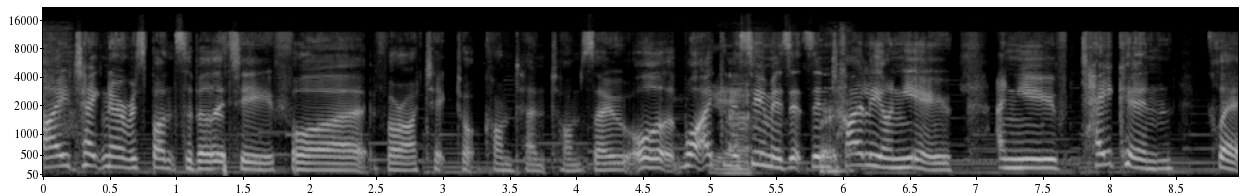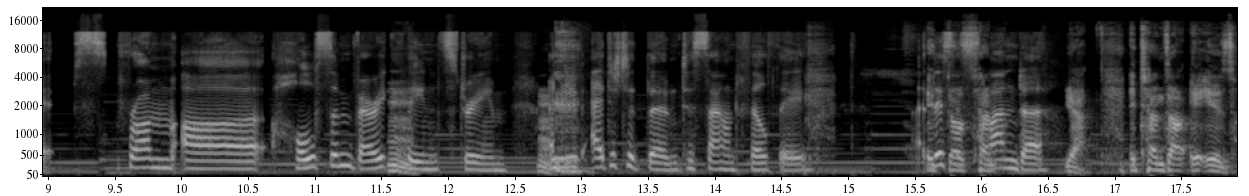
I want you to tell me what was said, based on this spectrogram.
I take no responsibility for for our TikTok content, Tom. So, or what I can Yeah. assume is it's entirely on you, and you've taken clips from our wholesome, very Hmm. clean stream, and you've edited them to sound filthy. It this does is tend- slander. Yeah, it turns out it is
